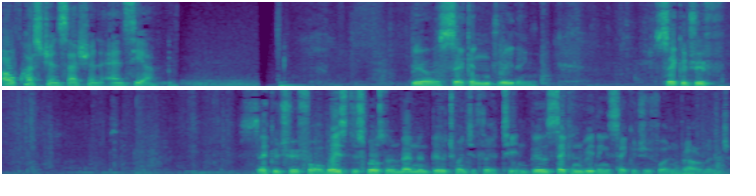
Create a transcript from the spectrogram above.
our question session ends here. Bill second reading. Secretary Secretary for Waste Disposal Amendment Bill 2013. Bill second reading. Secretary for Environment.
